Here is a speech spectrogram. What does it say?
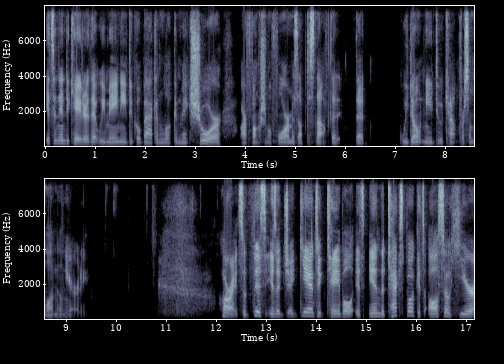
it's an indicator that we may need to go back and look and make sure our functional form is up to snuff, that, it, that we don't need to account for some nonlinearity. All right, so this is a gigantic table. It's in the textbook. It's also here.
